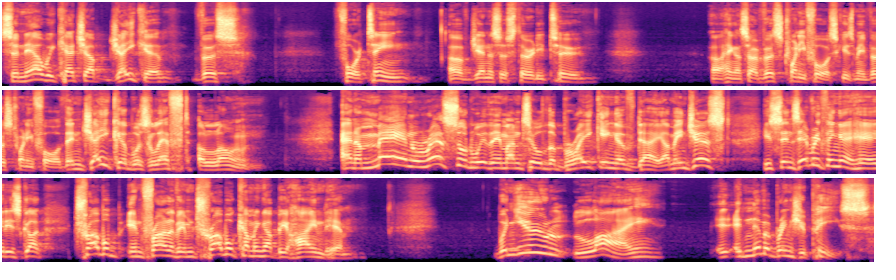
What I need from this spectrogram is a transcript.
So now we catch up Jacob, verse 14 of Genesis 32. Uh, hang on, sorry, verse 24, excuse me, verse 24. Then Jacob was left alone, and a man wrestled with him until the breaking of day. I mean, just, he sends everything ahead. He's got trouble in front of him, trouble coming up behind him. When you lie, it, it never brings you peace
